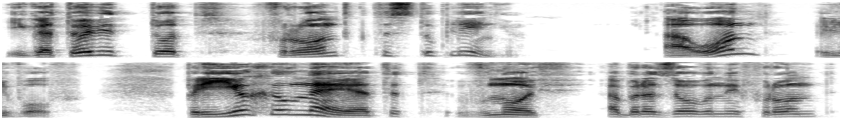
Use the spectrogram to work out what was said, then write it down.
и готовит тот фронт к наступлению. А он, Львов, приехал на этот вновь образованный фронт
